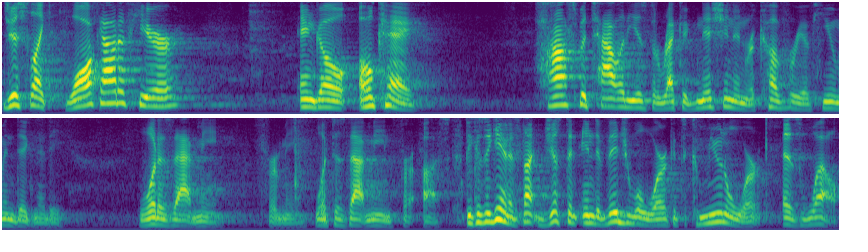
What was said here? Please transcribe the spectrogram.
Just like walk out of here and go, okay, hospitality is the recognition and recovery of human dignity. What does that mean for me? What does that mean for us? Because again, it's not just an individual work, it's a communal work as well.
